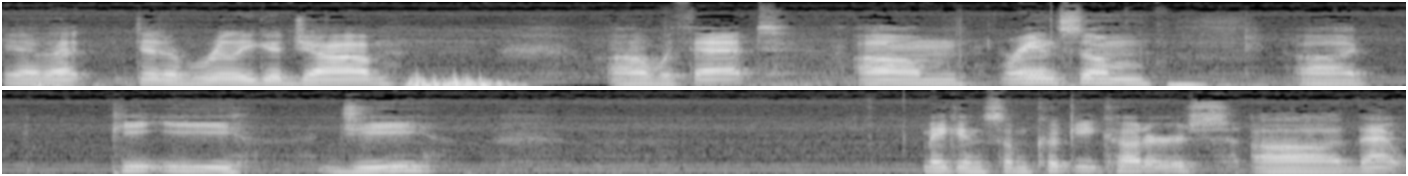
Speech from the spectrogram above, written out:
yeah, that did a really good job uh, with that. Um, ran some uh, PEG, making some cookie cutters. Uh, that,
